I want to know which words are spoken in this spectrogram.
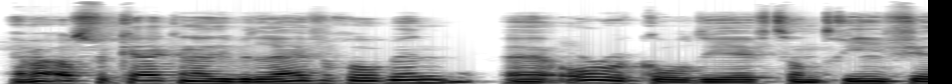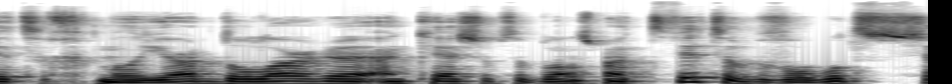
Ja, maar als we kijken naar die bedrijven, Robin. Uh, Oracle die heeft dan 43 miljard dollar uh, aan cash op de balans. Maar Twitter bijvoorbeeld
